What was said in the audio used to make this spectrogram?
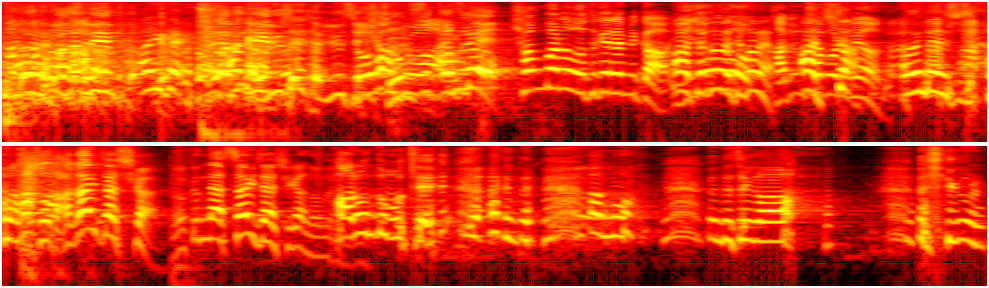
재판장님 아니 근데 재판장님 유죄죠 유죄. 아 근데 형벌은 어떻게 됩니까? 아이 잠깐만 정도 잠깐만. 아 진짜. 가중처벌이면 아 근데 진짜. 저 나가 이 자식아. 너 끝났어 이 자식아 너는. 발언도 못해. 아 근데 아 뭐 근데 제가 이걸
